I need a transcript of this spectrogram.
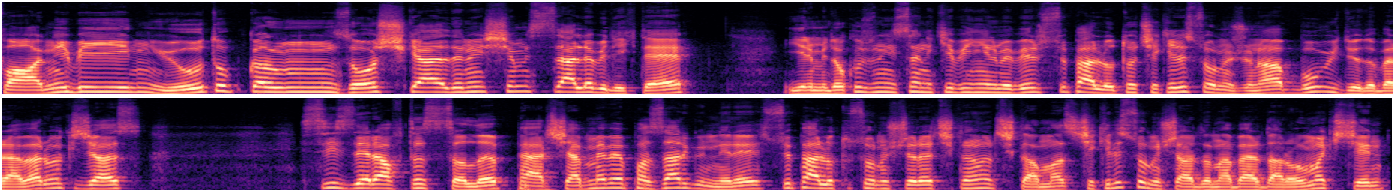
Fani Bey'in YouTube kanalınıza hoş geldiniz. Şimdi sizlerle birlikte 29 Nisan 2021 Süper Loto çekiliş sonucuna bu videoda beraber bakacağız. Sizlere hafta salı, perşembe ve pazar günleri Süper Loto sonuçları açıklanır açıklanmaz çekiliş sonuçlardan haberdar olmak için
